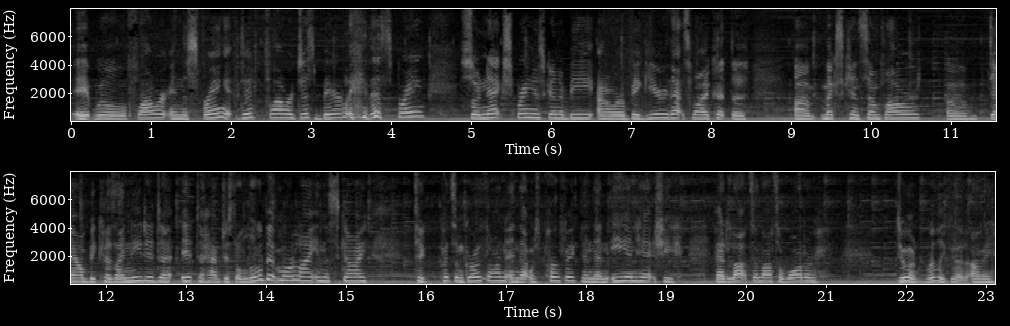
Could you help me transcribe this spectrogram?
It will flower in the spring. It did flower just barely this spring. So next spring is going to be our big year. That's why I cut the um, Mexican sunflower um, down because I needed to, it to have just a little bit more light in the sky to put some growth on and that was perfect. And then Ian hit she had lots and lots of water doing really good. I mean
